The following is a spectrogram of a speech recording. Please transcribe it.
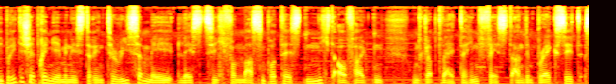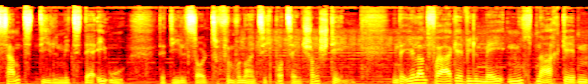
Die britische Premierministerin Theresa May lässt sich von Massenprotesten nicht aufhalten und glaubt weiterhin fest an den Brexit samt Deal mit der EU. Der Deal soll zu 95 Prozent schon stehen. In der Irlandfrage will May nicht nachgeben.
